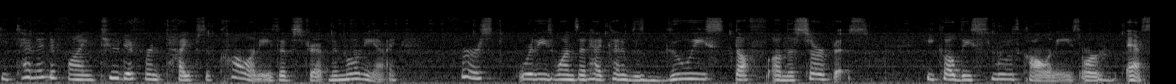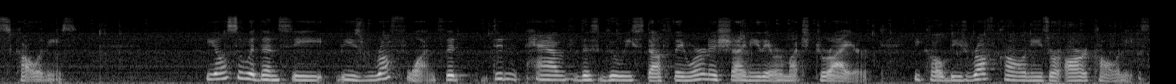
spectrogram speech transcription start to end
he tended to find two different types of colonies of Strep pneumoniae. First were these ones that had kind of this gooey stuff on the surface. He called these smooth colonies, or S colonies. He also would then see these rough ones that didn't have this gooey stuff. They weren't as shiny, they were much drier. He called these rough colonies or R colonies.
